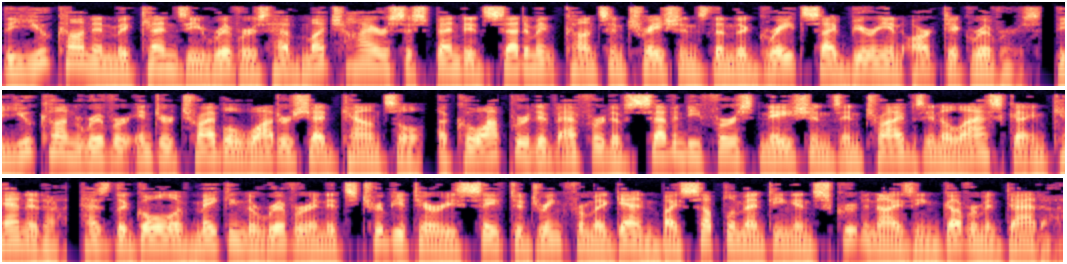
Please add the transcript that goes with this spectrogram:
The Yukon and Mackenzie rivers have much higher suspended sediment concentrations than the Great Siberian Arctic rivers. The Yukon River Intertribal Watershed Council, a cooperative effort of 70 First Nations and tribes in Alaska and Canada, has the goal of making the river and its tributaries safe to drink from again by supplementing and scrutinizing government data.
